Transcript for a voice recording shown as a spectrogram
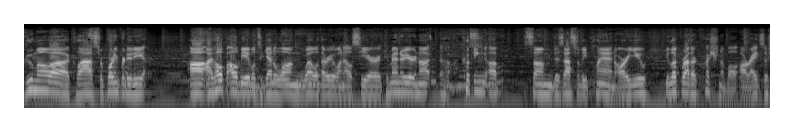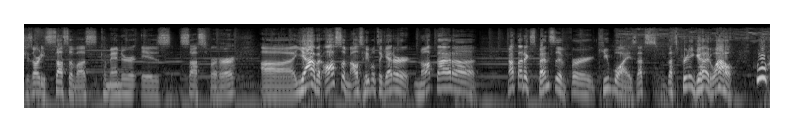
Gumo uh, class, reporting for duty. Uh, I hope I'll be able to get along well with everyone else here. Commander, you're not uh, cooking up some disasterly plan, are you? You look rather questionable. Alright, so she's already sus of us. Commander is sus for her. Uh, yeah, but awesome. I was able to get her not that, uh, not that expensive for cube-wise. That's, that's pretty good. Wow. Whew.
